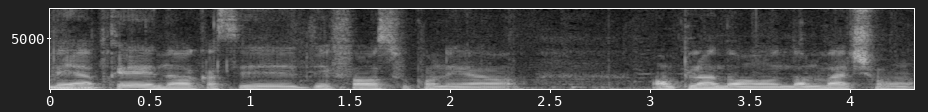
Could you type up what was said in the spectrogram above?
Mais après, non, quand c'est défense ou qu'on est en, en plein dans, dans le match, on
